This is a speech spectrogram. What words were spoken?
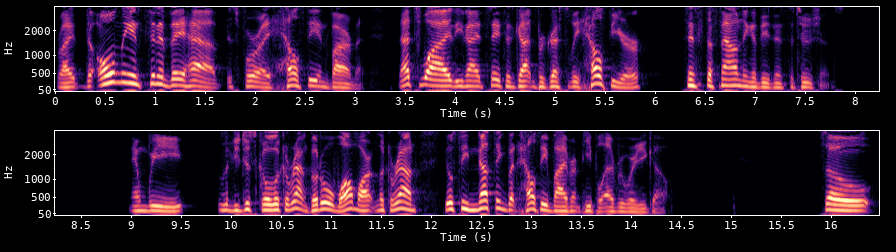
right? The only incentive they have is for a healthy environment. That's why the United States has gotten progressively healthier since the founding of these institutions. And we, if you just go look around, go to a Walmart and look around, you'll see nothing but healthy, vibrant people everywhere you go. So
